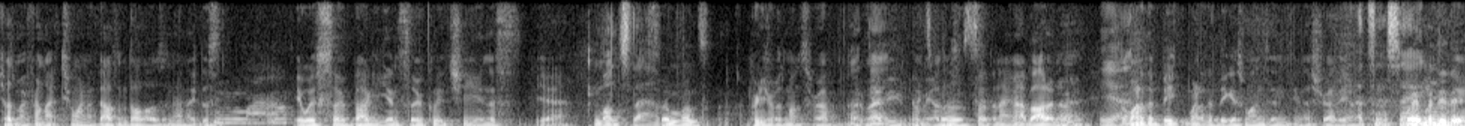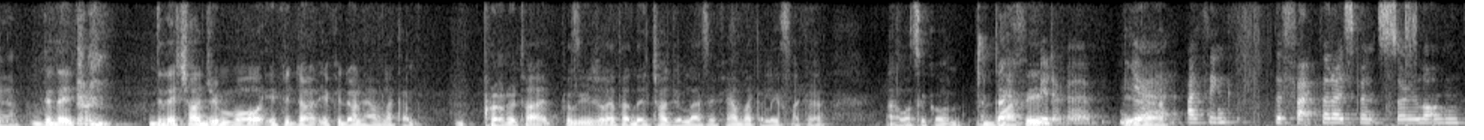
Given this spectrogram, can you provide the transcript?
Charged my friend like two hundred thousand dollars, and then they just Mm, Wow. it was so buggy and so glitchy, and this yeah, Monster. someone's I'm pretty sure it was Monster app. Okay. Maybe maybe I Suppose. just split the name out, but I don't know. Yeah. But one of the big one of the biggest ones in, in Australia. That's insane. Wait, but did they Yeah. did they did they charge you more if you don't if you don't have like a prototype? Because usually I thought they charge you less if you have like at least like a uh, what's it called A deck bite. bit feed. of a Yeah. yeah. I think the fact that I spent so long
